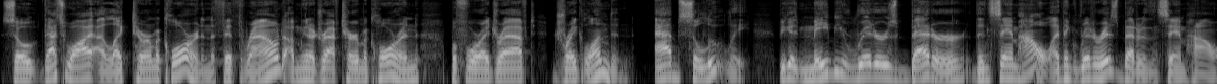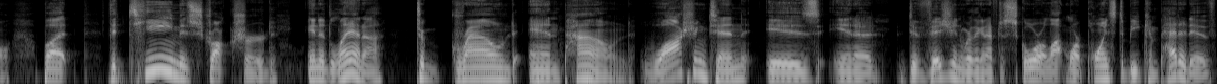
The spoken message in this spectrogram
So that's why I like Terry McLaurin in the 5th round. I'm going to draft Terry McLaurin before I draft Drake London. Absolutely. Because maybe Ridder's better than Sam Howell. I think Ritter is better than Sam Howell, but the team is structured in Atlanta to ground and pound. Washington is in a division where they're going to have to score a lot more points to be competitive.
